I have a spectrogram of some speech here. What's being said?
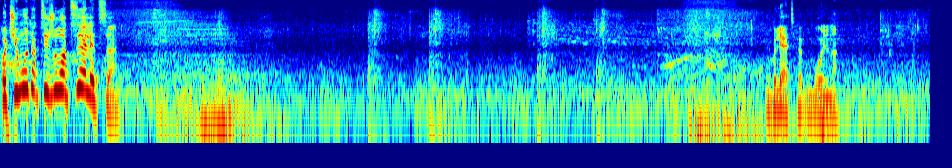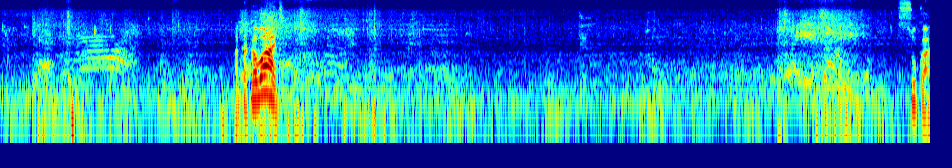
Почему так тяжело целиться? Блять, как больно. Атаковать! Сука.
